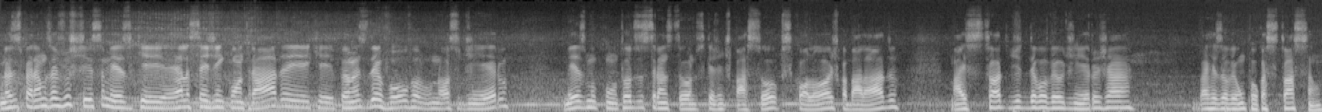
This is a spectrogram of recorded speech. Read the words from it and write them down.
Nós esperamos a justiça mesmo, que ela seja encontrada e que pelo menos devolva o nosso dinheiro, mesmo com todos os transtornos que a gente passou, psicológico, abalado, mas só de devolver o dinheiro já vai resolver um pouco a situação.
